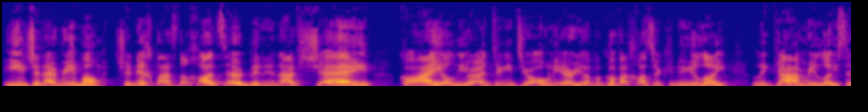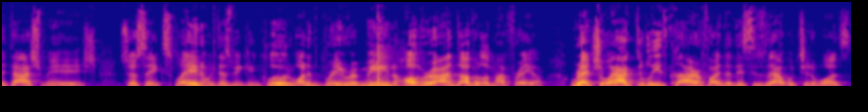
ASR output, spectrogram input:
Each and every moment. Shenichlas Bin Avshei Ka'ayil, you're entering into your own area of a gufa chaser kenuyaloi legamri loy setashmish. So just to explain, and with this we conclude, what does Breira mean? Hover adavar lemafreya. Retroactively, it's clarified that this is that which it was.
